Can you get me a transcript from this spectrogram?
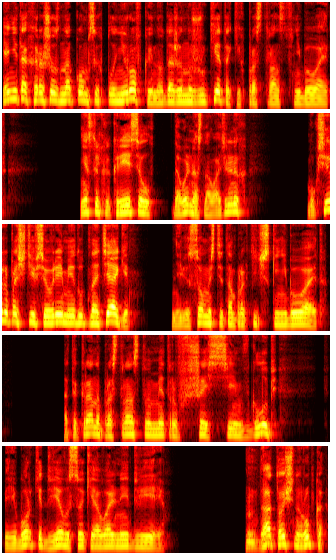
Я не так хорошо знаком с их планировкой, но даже на «Жуке» таких пространств не бывает. Несколько кресел, довольно основательных. Буксиры почти все время идут на тяге. Невесомости там практически не бывает. От экрана пространство метров 6-7 вглубь, в переборке две высокие овальные двери. Да, точно, рубка.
